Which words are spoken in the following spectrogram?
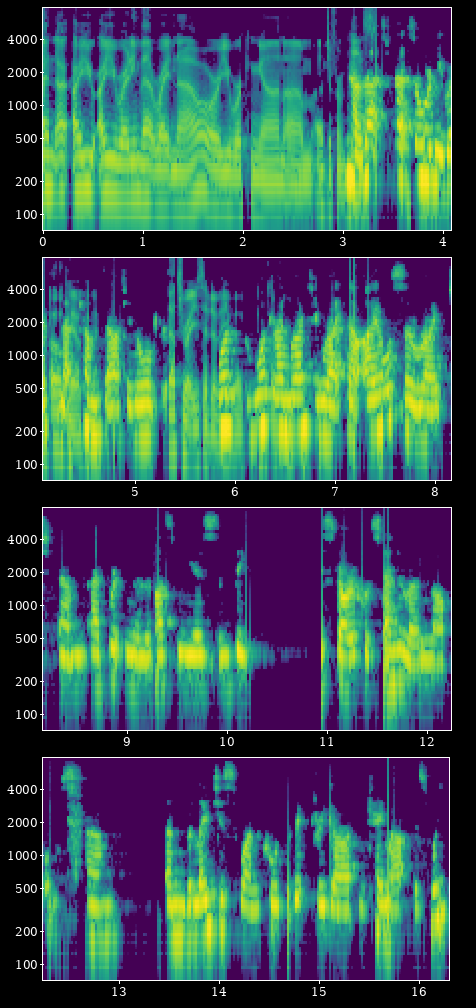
And are are you are you writing that right now, or are you working on um, a different? No, that's, that's already written. Okay, that okay. comes out in August. That's right. You said it. What, okay. what I'm writing right now, I also write, um, I've written in the past few years some big historical standalone novels. Um, and the latest one called The Victory Garden came out this week.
